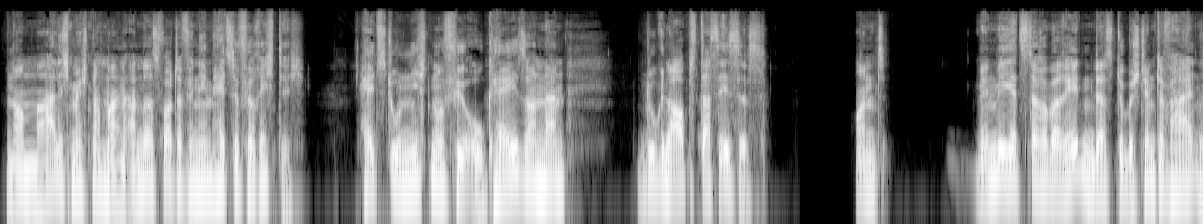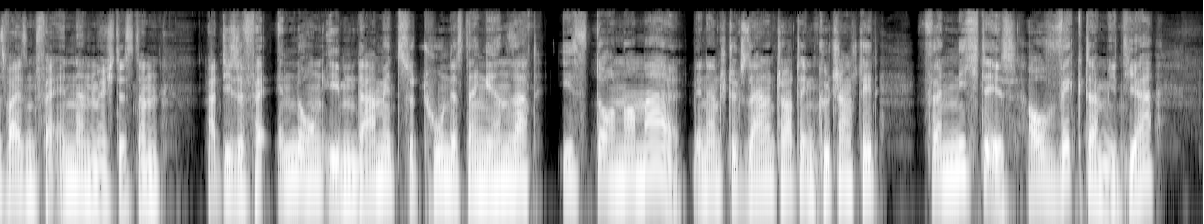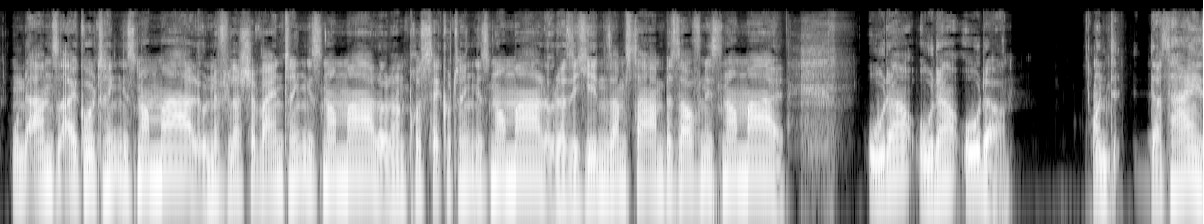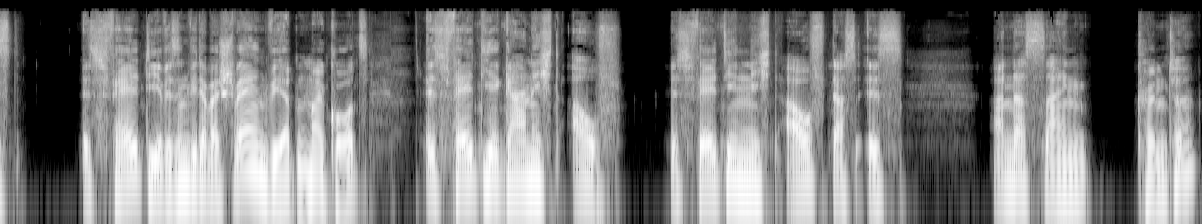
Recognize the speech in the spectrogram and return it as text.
normal. Ich möchte noch mal ein anderes Wort dafür nehmen. Hältst du für richtig. Hältst du nicht nur für okay, sondern du glaubst, das ist es. Und wenn wir jetzt darüber reden, dass du bestimmte Verhaltensweisen verändern möchtest, dann hat diese Veränderung eben damit zu tun, dass dein Gehirn sagt, ist doch normal. Wenn ein Stück Sahnetorte im Kühlschrank steht, vernichte es, hau weg damit, ja? Und abends Alkohol trinken ist normal und eine Flasche Wein trinken ist normal oder ein Prosecco trinken ist normal oder sich jeden Samstagabend besaufen ist normal. Oder, oder, oder. Und das heißt, es fällt dir, wir sind wieder bei Schwellenwerten mal kurz, es fällt dir gar nicht auf. Es fällt dir nicht auf, dass es anders sein könnte.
